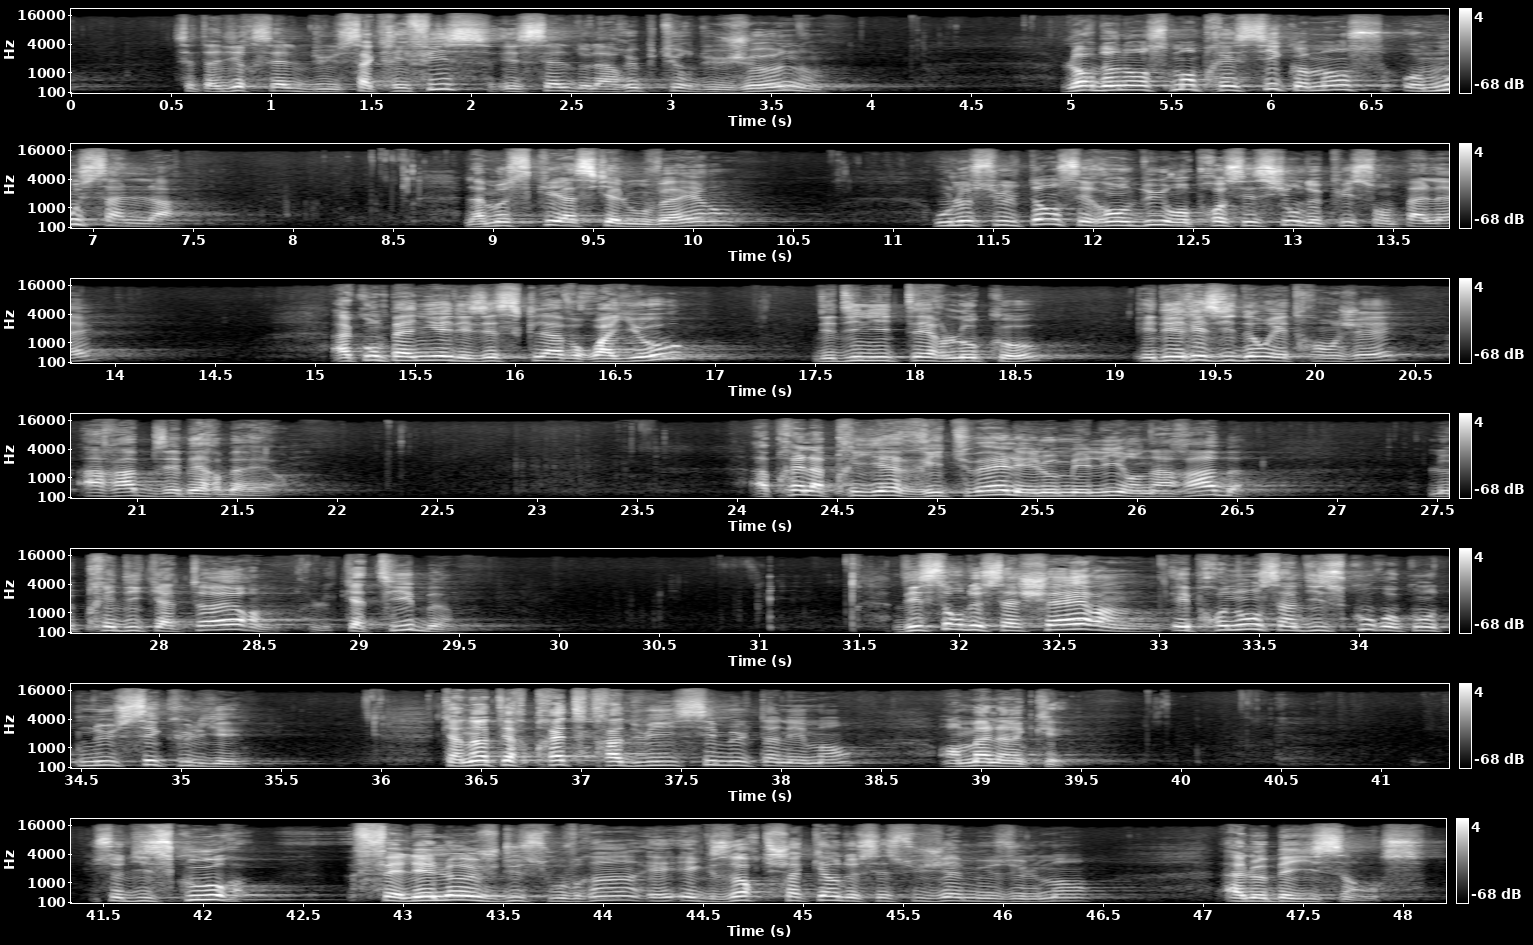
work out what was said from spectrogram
c'est-à-dire celle du sacrifice et celle de la rupture du jeûne. L'ordonnancement précis commence au Moussalla, la mosquée à ciel ouvert, où le sultan s'est rendu en procession depuis son palais, accompagné des esclaves royaux des dignitaires locaux et des résidents étrangers, arabes et berbères. Après la prière rituelle et l'homélie en arabe, le prédicateur, le khatib, descend de sa chaire et prononce un discours au contenu séculier, qu'un interprète traduit simultanément en malinqué. Ce discours fait l'éloge du souverain et exhorte chacun de ses sujets musulmans à l'obéissance.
